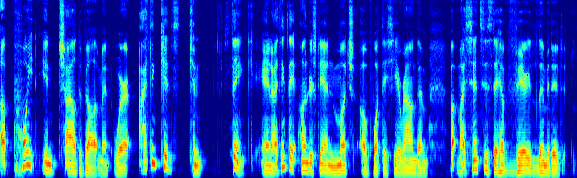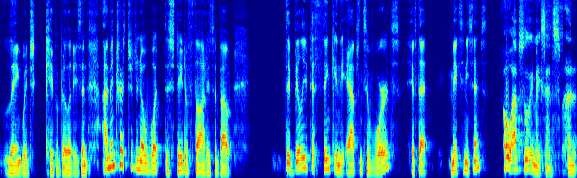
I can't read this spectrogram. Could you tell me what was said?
a point in child development where I think kids can think and I think they understand much of what they see around them. But my sense is they have very limited language capabilities. And I'm interested to know what the state of thought is about the ability to think in the absence of words, if that makes any sense. Oh, absolutely makes sense. An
